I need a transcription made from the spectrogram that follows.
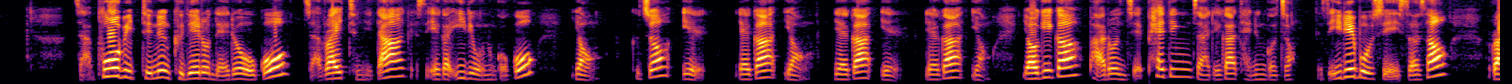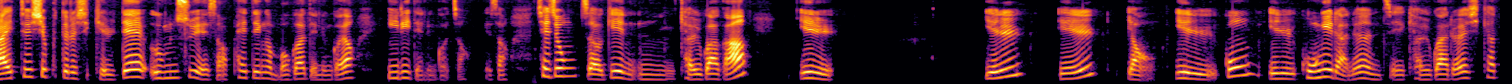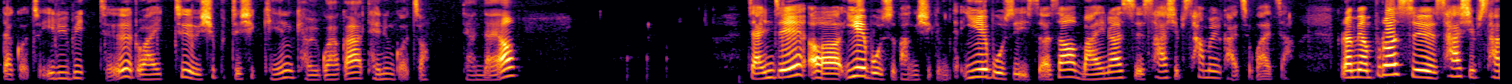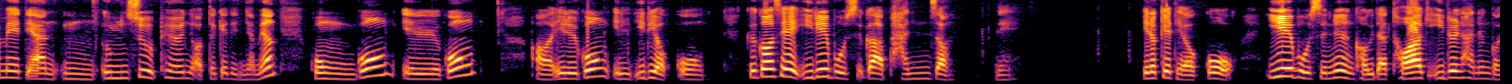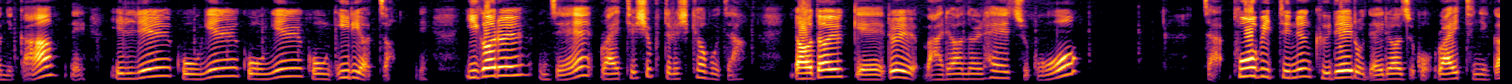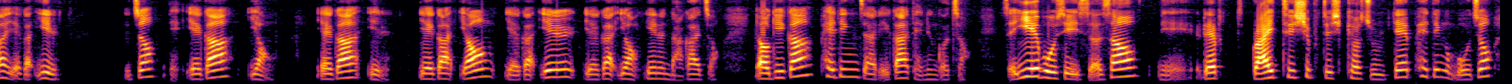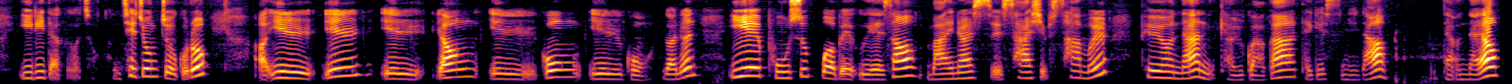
자, 부호 비트는 그대로 내려오고 자, 라이트입니다. 그래서 얘가 1이 오는 거고 0. 그죠? 1. 얘가 0. 얘가 1, 얘가 0. 여기가 바로 이제 패딩 자리가 되는 거죠. 그래서 1의 보수에 있어서 라이트 시프트를 시킬 때 음수에서 패딩은 뭐가 되는 거예요? 1이 되는 거죠. 그래서 최종적인 음, 결과가 1, 1, 1, 0, 1, 0, 1, 0이라는 이제 결과를 시켰다 거죠. 1비트 라이트 시프트 시킨 결과가 되는 거죠. 되었나요? 자, 이제 어, 이해보수 방식입니다. 이해보수에 있어서 마이너스 43을 가지고 하자. 그러면 플러스 43에 대한 음, 음수 표현이 어떻게 됐냐면 00, 10, 어, 10, 11이었고 그것의 1의 보수가 반전 네. 이렇게 되었고 2의 보수는 거기다 더하기 1을 하는 거니까 네. 11, 01, 01, 01이었죠. 네. 이거를 이제 라이트 시프트를 시켜보자. 8개를 마련을 해주고 자 부호 비트는 그대로 내려주고 라이트니까 얘가 1 그죠? 네, 얘가 0 얘가 1 얘가 0 얘가 1 얘가 0 얘는 나가죠. 여기가 패딩 자리가 되는 거죠. 자, 이해 보수에 있어서 네, 랩, 라이트 시프트 시켜줄 때 패딩은 뭐죠? 1이다 그거죠. 최종적으로 1, 1, 1, 0, 1, 0, 1, 0 이거는 이해 보수법에 의해서 마이너스 43을 표현한 결과가 되겠습니다. 되었나요?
